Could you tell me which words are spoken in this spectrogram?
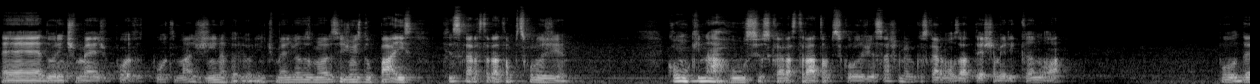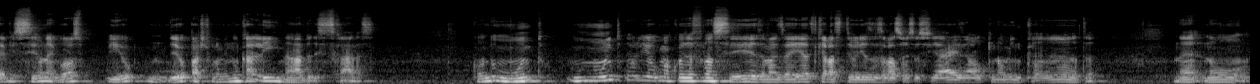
é, do Oriente Médio. Pô, pô, imagina, velho. O Oriente Médio é uma das maiores regiões do país. Que esses caras tratam a psicologia? Como que na Rússia os caras tratam a psicologia? Você acha mesmo que os caras vão usar teste americano lá? Pô, deve ser um negócio. Eu, eu particularmente, nunca li nada desses caras. Quando muito, muito eu li alguma coisa francesa, mas aí aquelas teorias das relações sociais é algo que não me encanta, né? Não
